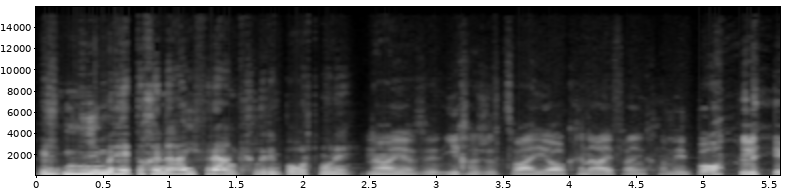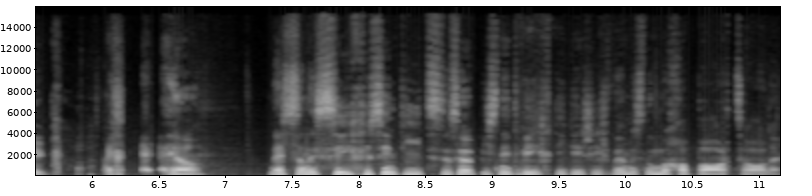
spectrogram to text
Weil niemand hat doch einen Einfränkler im Portemonnaie. Nein, also ich habe schon zwei Jahre keinen Einfränkler mit Portemonnaie gehabt. Ich, äh, ja. Das ist so ein sicheres Indiz, dass etwas nicht wichtig ist, ist, wenn man es nur kann bar zahlen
